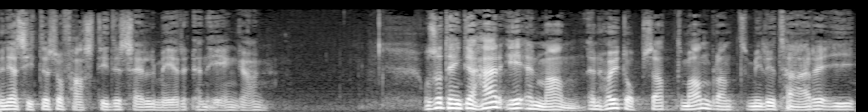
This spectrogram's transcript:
men jag sitter så fast i det själv mer än en gång. Och så tänkte jag, här är en man, en höjt uppsatt man bland militärer i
